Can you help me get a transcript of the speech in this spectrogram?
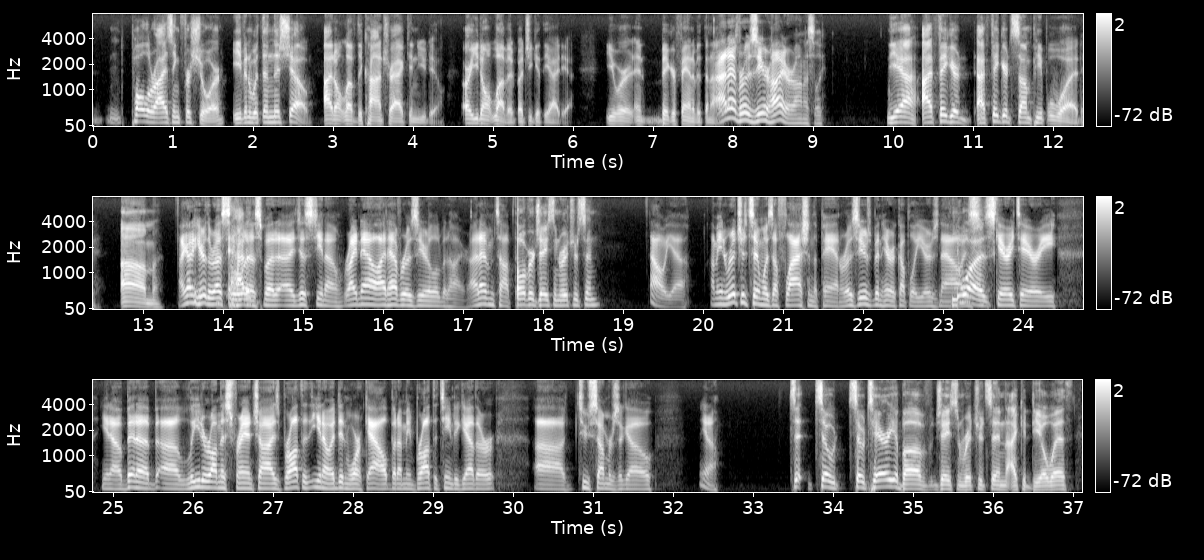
polarizing for sure. Even within this show, I don't love the contract, and you do, or you don't love it, but you get the idea. You were a bigger fan of it than I. I'd was. have Rozier higher, honestly. Yeah, I figured. I figured some people would. Um, I got to hear the rest of the list, but I just, you know, right now I'd have Rozier a little bit higher. I'd have him top. 10. over Jason Richardson. Oh yeah. I mean, Richardson was a flash in the pan. Rozier's been here a couple of years now. He was. scary Terry. You know, been a, a leader on this franchise. Brought the, you know, it didn't work out, but I mean, brought the team together uh, two summers ago. You know, So, so Terry above Jason Richardson, I could deal with.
